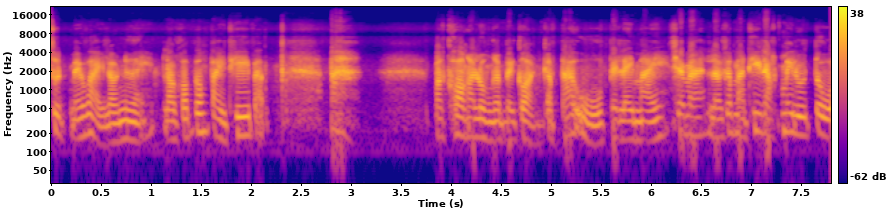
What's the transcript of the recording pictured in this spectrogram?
สุดไม่ไหวเราเหนื่อย เราก็ต้องไปที่แบบอะประคองอารมณ์กันไปก่อนกับต้าอูเป็นไรไหมใช่ไหมแล้วก็มาที่รักไม่รู้ตัว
